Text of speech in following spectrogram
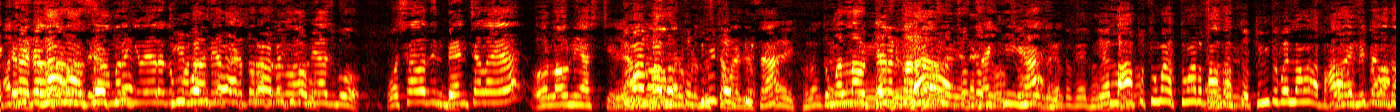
আচ্ছা, মনে হয় আসব ও সারাদিন ব্যাংক চালায় ও লাউ নিয়ে আসছে তোমার হ্যাঁ? লাউ হ্যাঁ তোমার তোমার বাজার তো তুমি তো বললে আমার ভাড়া কথা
